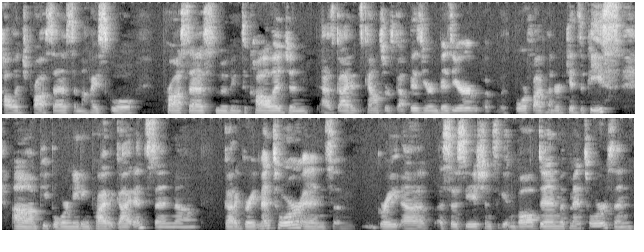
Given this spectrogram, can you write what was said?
college process and the high school process moving to college and as guidance counselors got busier and busier with four or five hundred kids apiece um, people were needing private guidance and um, got a great mentor and some great uh, associations to get involved in with mentors and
